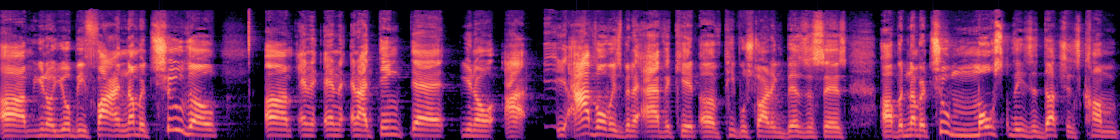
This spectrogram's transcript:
um, you know, you'll be fine. Number two, though, um, and and and I think that you know I I've always been an advocate of people starting businesses. Uh, but number two, most of these deductions come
